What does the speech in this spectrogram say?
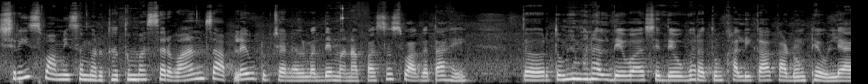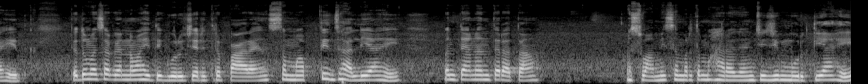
श्री स्वामी समर्थ तुम्हा सर्वांचं आपल्या यूट्यूब चॅनलमध्ये मनापासून स्वागत आहे. तर तुम्ही म्हणाल देवा असे देवघरातून खाली का काढून ठेवले आहेत? तर तुम्हा सगळ्यांना माहिती गुरुचरित्र पारायण समाप्ती झाली आहे. पण त्यानंतर आता स्वामी समर्थ महाराजांची जी मूर्ती आहे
